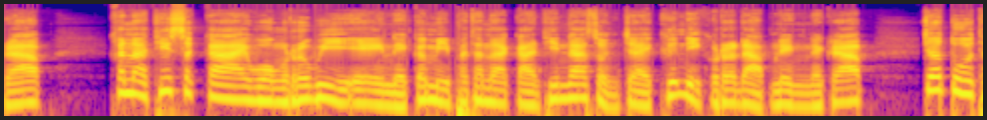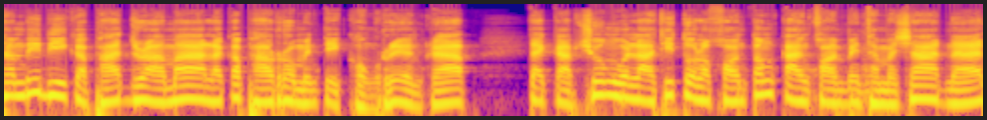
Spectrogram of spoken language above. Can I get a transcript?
ครับ ขณะที่สกายวงระวีเองเนี่ยก็มีพัฒนาการที่น่าสนใจขึ้นอีกระดับหนึ่งนะครับ เจ้าตัวทำได้ดีกับ part ดราม่าและก็ part โรแมนติกของเรื่องครับ แต่กับช่วงเวลาที่ตัวละครต้องการความเป็นธรรมชาตินั้น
